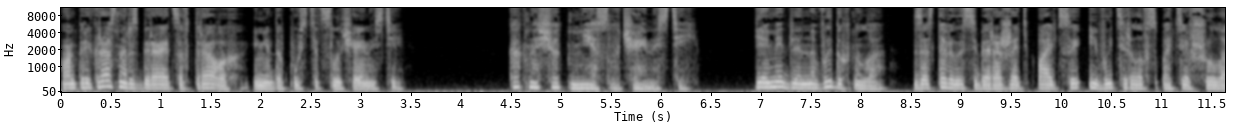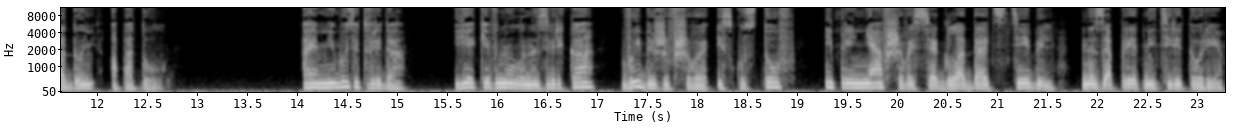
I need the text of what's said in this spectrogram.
он прекрасно разбирается в травах и не допустит случайностей. Как насчет не случайностей? Я медленно выдохнула заставила себя разжать пальцы и вытерла вспотевшую ладонь о подол. А им не будет вреда. Я кивнула на зверька, выбежавшего из кустов и принявшегося глодать стебель на запретной территории.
